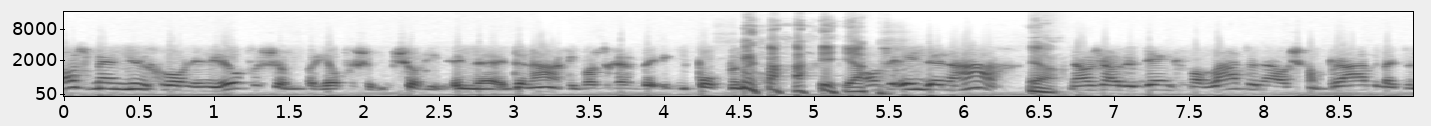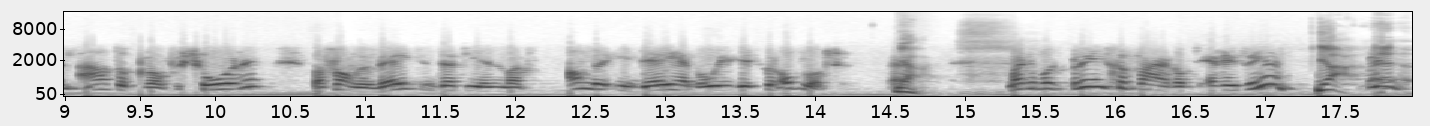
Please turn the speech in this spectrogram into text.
als men nu gewoon in Hilversum, eh, Hilversum sorry, in eh, Den Haag, ik was nog even Iggy Pop, ja. als in Den Haag Ja. nou zouden denken van laten we nou eens gaan praten met een aantal professoren waarvan we weten dat die een wat ander idee hebben hoe je dit kan oplossen. Ja. Maar er wordt blind gevaren op het RIVM. Ja, Blind.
